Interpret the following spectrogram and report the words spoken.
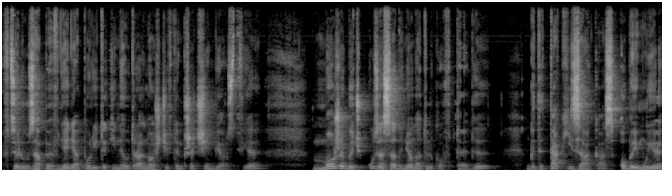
w celu zapewnienia polityki neutralności w tym przedsiębiorstwie może być uzasadniona tylko wtedy, gdy taki zakaz obejmuje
